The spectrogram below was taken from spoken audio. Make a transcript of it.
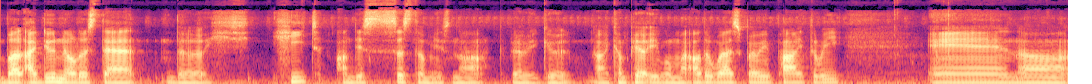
But I do notice that the heat on this system is not very good. I compare it with my other Raspberry Pi 3 and uh,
